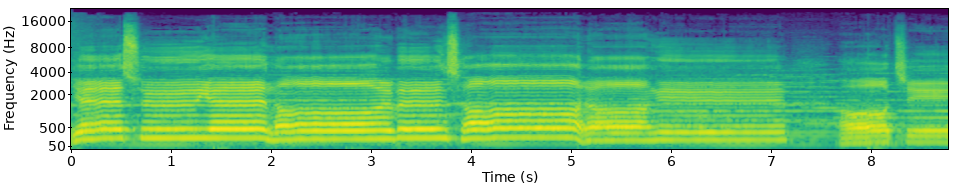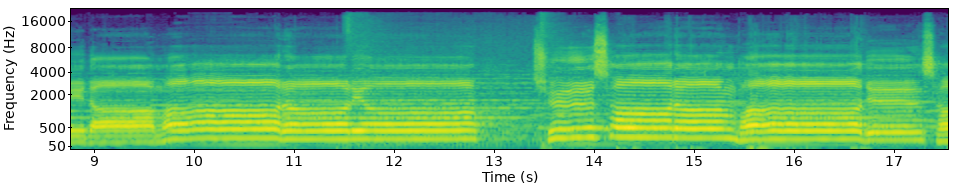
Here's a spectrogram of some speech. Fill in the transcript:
예수의 넓은 사랑 어찌 다 말하랴. 주 사랑 받은 사람만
